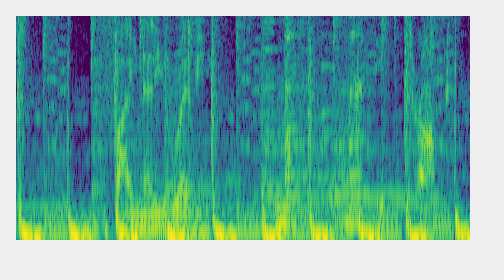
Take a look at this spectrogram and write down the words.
Finally Ready. Massive Tracks.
